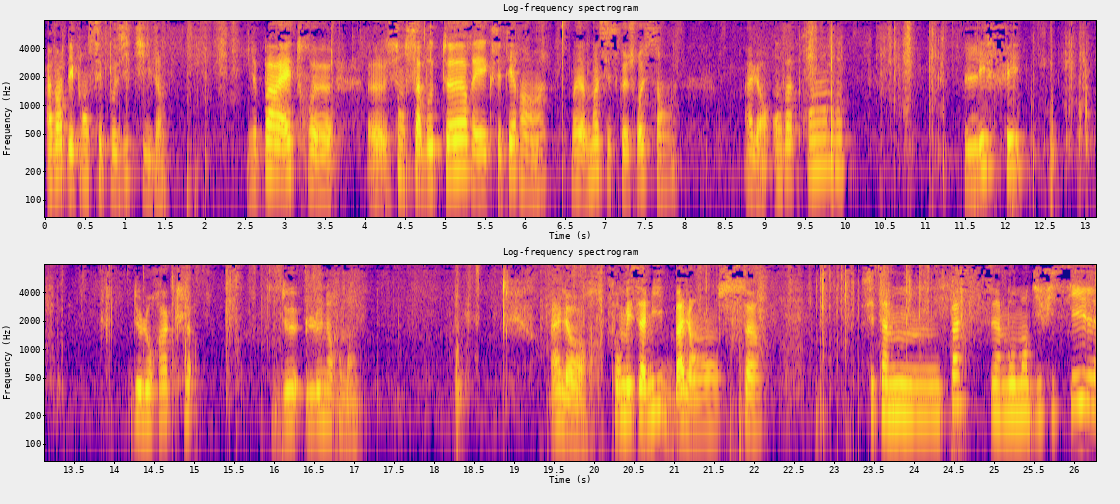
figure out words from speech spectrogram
avoir des pensées positives. Ne pas être son saboteur, et etc. Hein. Moi, c'est ce que je ressens. Hein. Alors, on va prendre l'effet de l'oracle de Lenormand. Alors, pour mes amis, balance. C'est un, un moment difficile.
